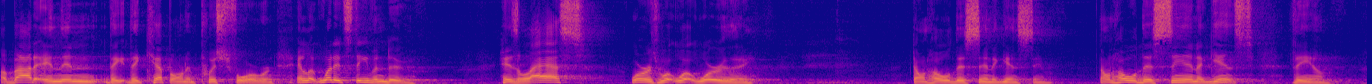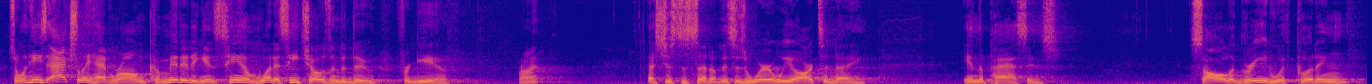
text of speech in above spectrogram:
about it. And then they, they kept on and pushed forward. And look, what did Stephen do? His last words, what, what were they? Don't hold this sin against him. Don't hold this sin against them. So when he's actually had wrong committed against him, what has he chosen to do? Forgive, right? That's just a setup. This is where we are today in the passage. Saul agreed with putting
